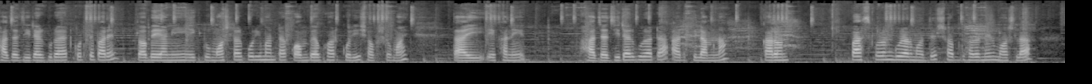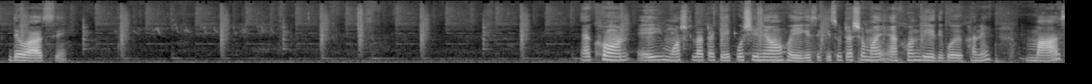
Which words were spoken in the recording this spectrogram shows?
ভাজা জিরার গুঁড়ো অ্যাড করতে পারেন। তবে আমি একটু মশলার পরিমাণটা কম ব্যবহার করি সব সময় তাই এখানে ভাজা জিরার গুঁড়াটা আর দিলাম না। কারণ পাঁচফোড়ন গুঁড়ার মধ্যে সব ধরনের মশলা দেওয়া আছে। এখন এই মশলাটাকে কষিয়ে নেওয়া হয়ে গেছে কিছুটা সময়। এখন দিয়ে দিব এখানে মাছ।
